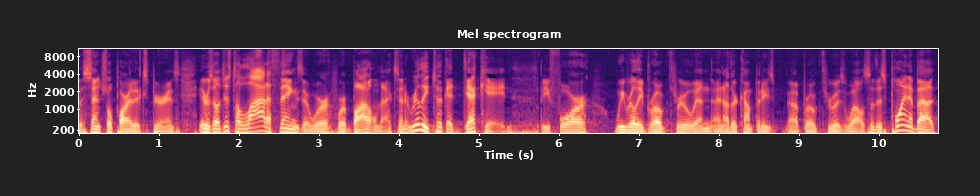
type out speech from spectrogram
the central part of the experience. There was just a lot of things that were, were bottlenecks, and it really took a decade before we really broke through and, and other companies uh, broke through as well. So this point about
